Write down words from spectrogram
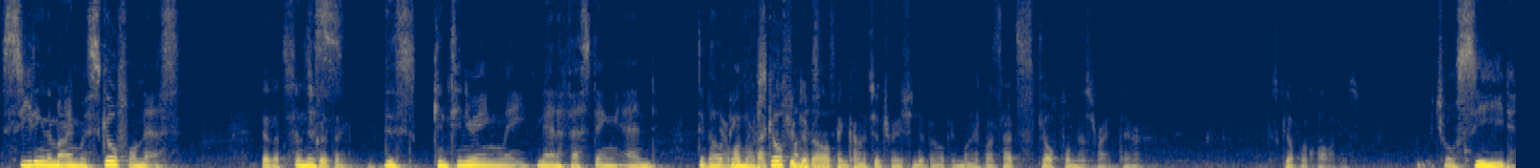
seeding the mind with skillfulness Yeah, that's, that's a good thing. this continuingly manifesting and Yeah, developing well, the more fact that you're developing concentration, developing mindfulness, that's skillfulness right there. Skillful qualities, which will seed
